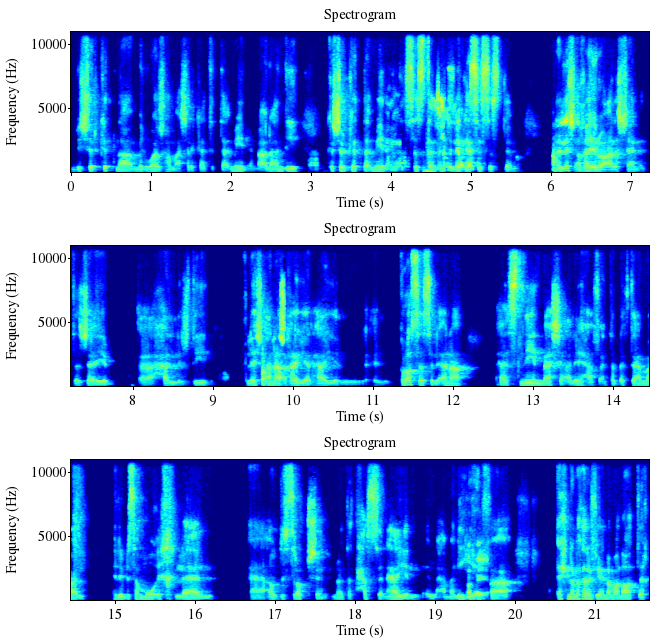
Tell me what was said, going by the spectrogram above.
بشركتنا بنواجهه مع شركات التأمين. إنه أنا عندي كشركة تأمين عندي system عندي legacy system أنا ليش أغيره علشان أنت جايب آه، حل جديد؟ ليش أنا أغير هاي ال process اللي أنا آه، سنين ماشي عليها؟ فأنت بدك تعمل اللي بسموه إخلال آه، أو disruption إنه أنت تحسن هاي العملية. فاحنا مثلا في عندنا مناطق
